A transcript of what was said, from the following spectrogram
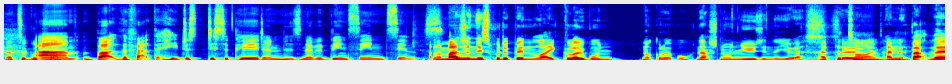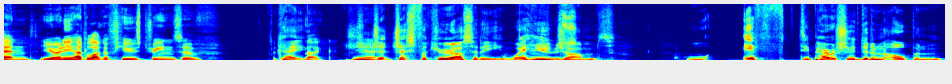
That's a good fact. Um, but the fact that he just disappeared and has never been seen since. And imagine this would have been like global, not global, national news in the US At the time, And yeah. back then, you only had like a few streams of Okay, like. Yeah. j- just for curiosity, where he jumped, if the parachute didn't open,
